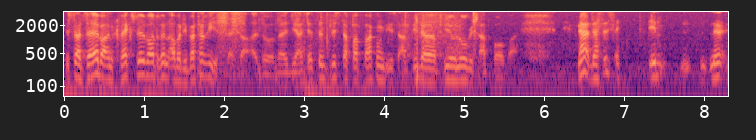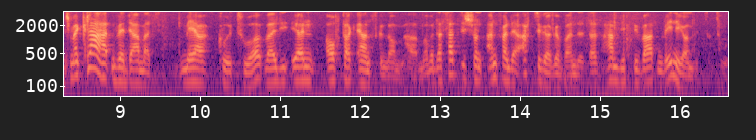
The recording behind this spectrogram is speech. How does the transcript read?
ist da selber ein Quecksilber drin, aber die Batterie ist besser. Also, weil die hat jetzt eine Blisterverpackung, die ist ab, wieder biologisch abbaubar. Ja, das ist eben, ne, ich meine, klar hatten wir damals mehr Kultur, weil die ihren Auftrag ernst genommen haben. Aber das hat sich schon Anfang der 80er gewandelt. Da haben die Privaten weniger mit zu tun.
